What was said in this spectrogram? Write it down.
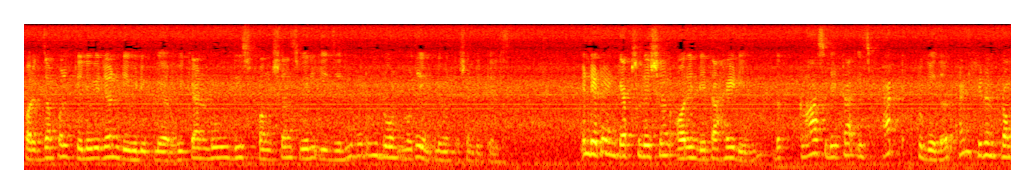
For example television dvd player we can do these functions very easily but we don't know the implementation details in data encapsulation or in data hiding, the class data is packed together and hidden from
